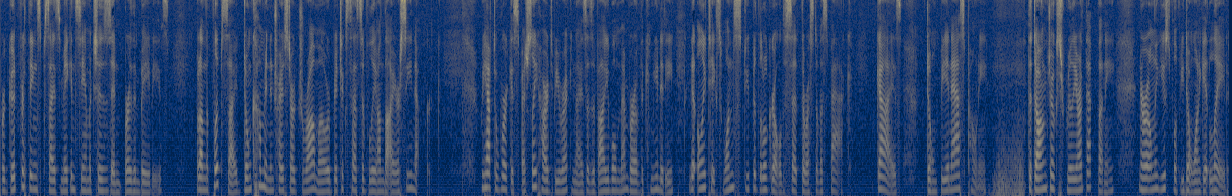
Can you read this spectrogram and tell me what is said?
We're good for things besides making sandwiches and birthing babies. But on the flip side, don't come in and try to start drama or bitch excessively on the IRC network. We have to work especially hard to be recognized as a valuable member of the community, and it only takes one stupid little girl to set the rest of us back. Guys, don't be an ass pony. The dong jokes really aren't that funny, and are only useful if you don't want to get laid.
